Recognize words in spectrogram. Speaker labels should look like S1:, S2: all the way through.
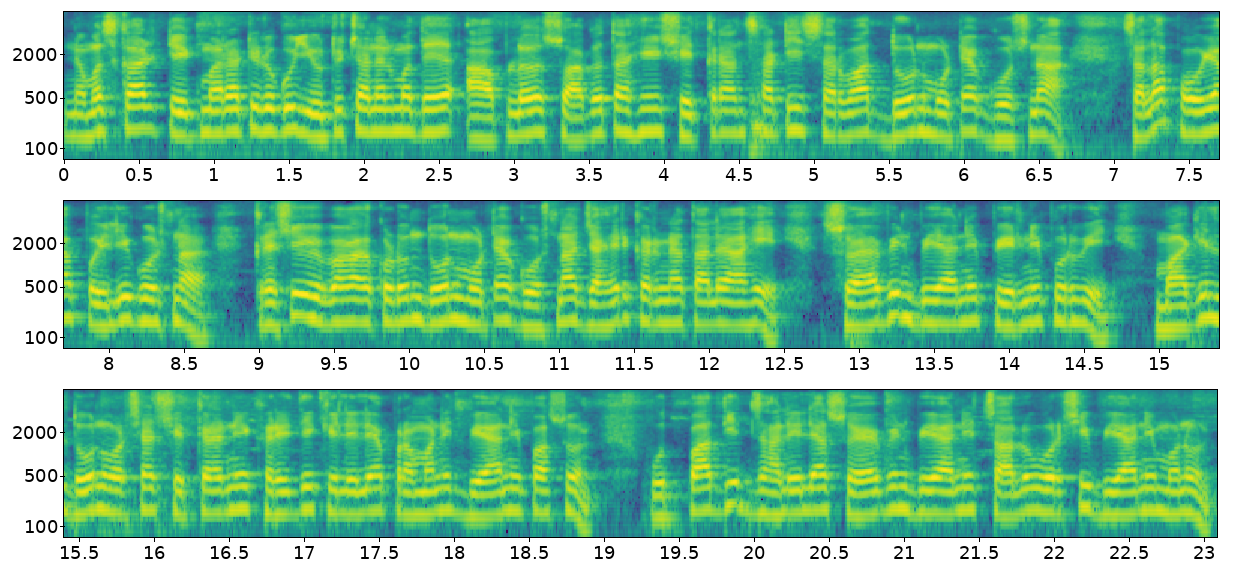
S1: नमस्कार take Marathi Raghu YouTube चॅनलमध्ये आपलं स्वागत आहे. शेतकऱ्यांसाठी सर्वात दोन मोठ्या घोषणा. चला पाहूया पहिली घोषणा. कृषी विभागाकडून दोन मोठ्या घोषणा जाहीर करण्यात आल्या आहे. सोयाबीन बियाणे पेरणीपूर्वी मागील दोन वर्षात शेतकऱ्यांनी खरेदी केलेल्या प्रमाणित बियाणेपासून उत्पादित झालेल्या सोयाबीन बियाणे चालू वर्षी बियाणे म्हणून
